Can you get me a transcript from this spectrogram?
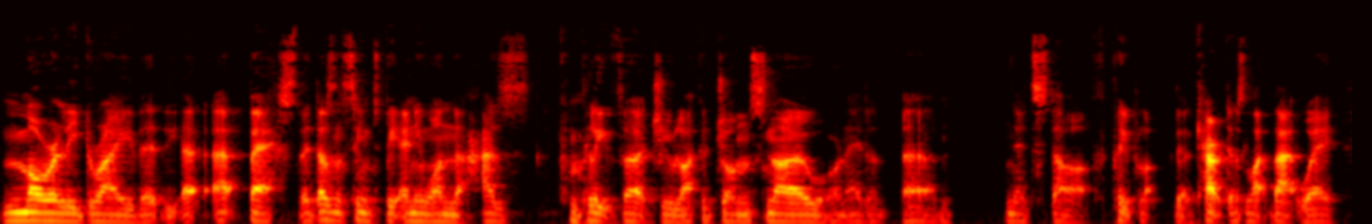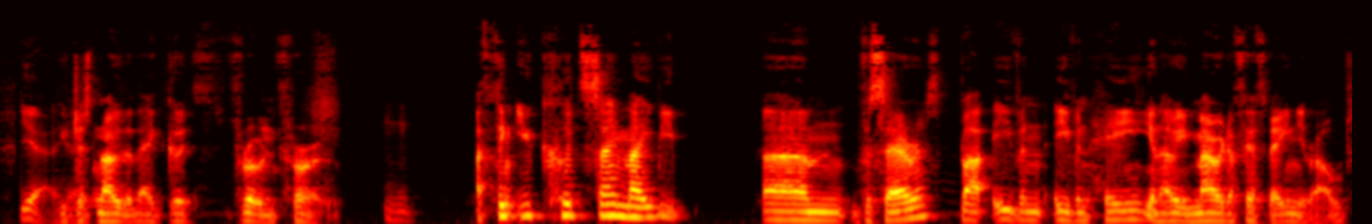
morally grey. That at, best, there doesn't seem to be anyone that has complete virtue like a Jon Snow or an Ed, um, Ned Stark. People, like, characters like that, where Yeah, you just know that they're good through and through. Mhm. I think you could say maybe um, Viserys, but even even he, you know, he married a fifteen year old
